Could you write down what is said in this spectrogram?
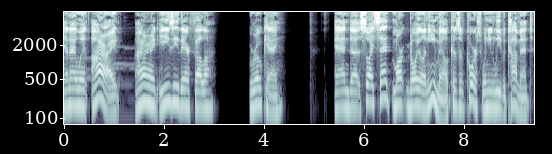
And I went, all right, all right, easy there, fella. We're okay. And uh, so I sent Mark Doyle an email because, of course, when you leave a comment,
